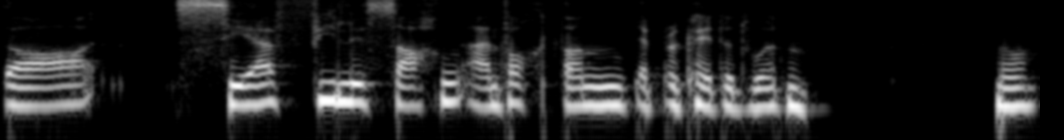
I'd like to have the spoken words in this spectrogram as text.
da sehr viele Sachen einfach dann deprecated wurden. Ne?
